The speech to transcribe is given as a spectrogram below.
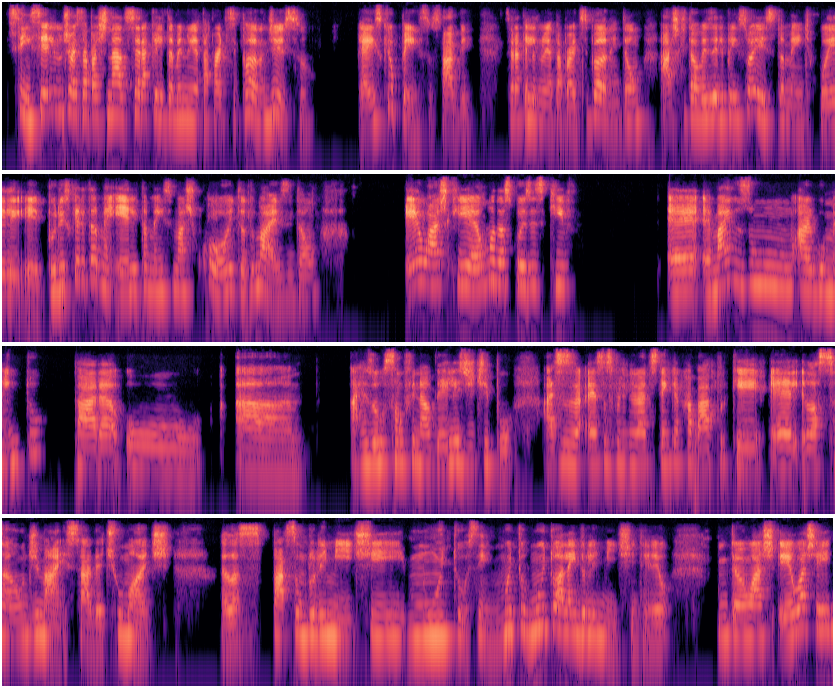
sim, se ele não tivesse apaixonado, será que ele também não ia estar participando disso? É isso que eu penso, sabe? Será que ele não ia estar participando? Então, acho que talvez ele pensou isso também, tipo, ele, por isso que ele também, ele também se machucou e tudo mais. Então, eu acho que é uma das coisas que é, é mais um argumento para o, a, a resolução final deles de tipo, essas, essas fraternidades têm que acabar porque é- elas são demais, sabe? É too much. Elas passam do limite muito, assim, muito, muito além do limite, entendeu? Então, eu acho, eu achei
